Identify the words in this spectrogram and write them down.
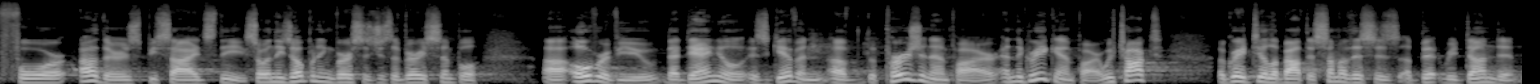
for others besides these. So, in these opening verses, just a very simple uh, overview that Daniel is given of the Persian Empire and the Greek Empire. We've talked a great deal about this. Some of this is a bit redundant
